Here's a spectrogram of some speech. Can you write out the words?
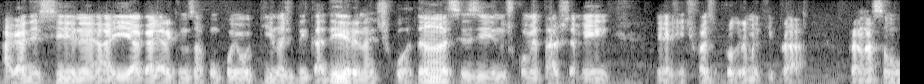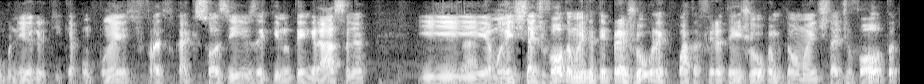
agradecer né, aí a galera que nos acompanhou aqui nas brincadeiras, nas discordâncias e nos comentários também. Né, a gente faz o programa aqui para a nação rubro-negra aqui que acompanha, a gente faz ficar aqui sozinhos aqui, não tem graça, né? E Exato. amanhã a gente está de volta, amanhã já tem pré-jogo, né? Quarta-feira tem jogo, então amanhã a gente está de volta.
